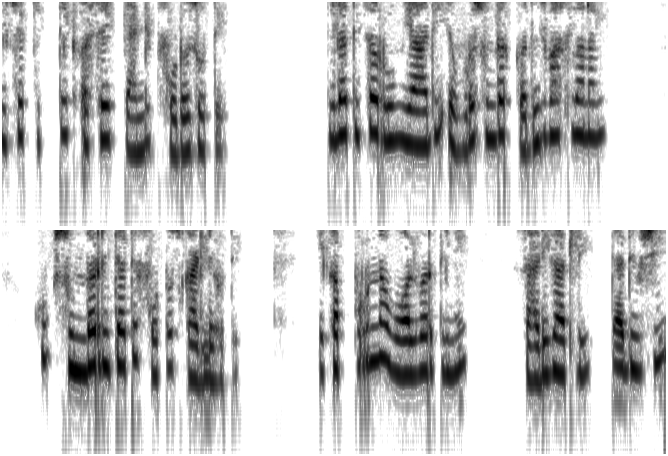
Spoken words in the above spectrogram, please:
तिचे कित्येक असे कॅन्डिड फोटोज होते. तिला तिचा रूम याआधी एवढं सुंदर कधीच भासलं नाही. खूप सुंदररित्या ते फोटोज काढले होते. एका पूर्ण वॉलवर तिने साडी घातली. त्या दिवशी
